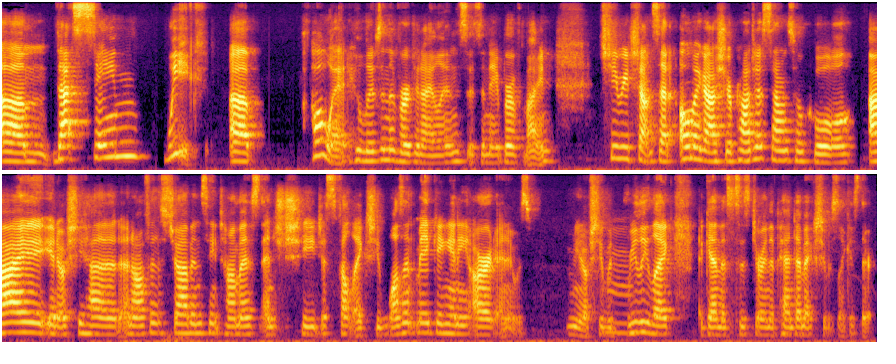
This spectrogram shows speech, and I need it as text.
um that same week, a poet who lives in the Virgin Islands is a neighbor of mine she reached out and said, "Oh my gosh, your project sounds so cool. I, you know, she had an office job in St. Thomas and she just felt like she wasn't making any art and it was you know, she would mm. really like again this is during the pandemic. She was like, "Is there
